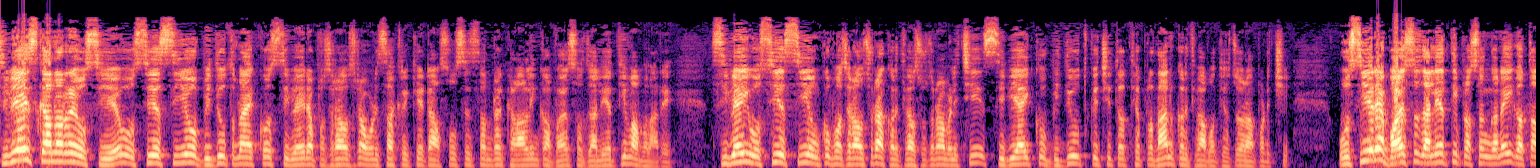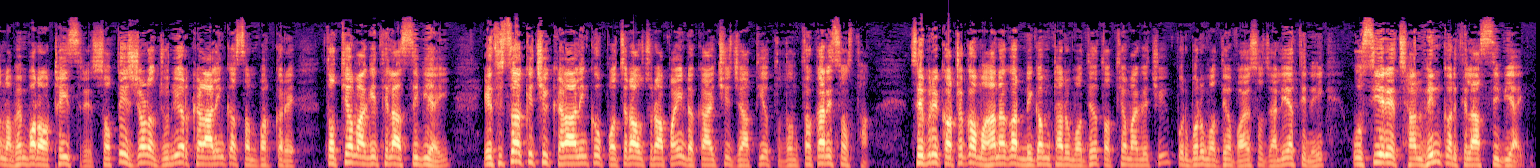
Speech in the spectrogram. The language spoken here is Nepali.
सीबीआई स्कानर रे ओसीए ओ सीएससीओ विद्युत नायक को सीबीआई रा ओडिसा क्रिकेट एसोसिएशन रे खेलाली का वयस जालियाती मामला रे सीबीआई ओ सीएससीओ को पचरा सूचना मिली छि सीबीआई को विद्युत के छि तथ्य प्रदान करथवा मध्य जना पड़ ओसीए रे वयस जालियाती प्रसंग नै गत नवंबर 28 रे 27 जण जूनियर खेलाली संपर्क रे तथ्य मागी थिला सीबीआई एथिसा किछि खेलाली को पई डकाई छि जातीय तदन्तकारी संस्था ସେହିପରି କଟକ ମହାନଗର ନିଗମଠାରୁ ମଧ୍ୟ ତଥ୍ୟ ମାଗିଛି ପୂର୍ବରୁ ମଧ୍ୟ ବୟସ ଜାଲିଆତି ନେଇ ଓସିଏରେ ଛାନଭିନ୍ କରିଥିଲା ସିବିଆଇ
